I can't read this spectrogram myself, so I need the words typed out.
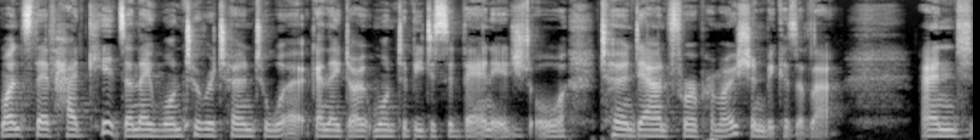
once they've had kids and they want to return to work and they don't want to be disadvantaged or turned down for a promotion because of that. And,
